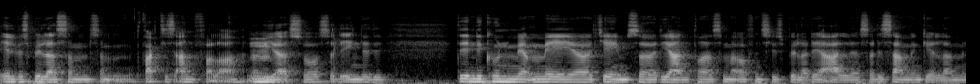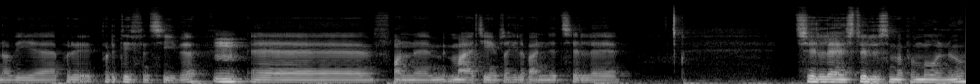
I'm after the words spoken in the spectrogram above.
11 spillere, som, som faktisk anfalder, når Mm. vi er så, så det er egentlig det, det är inte kun med- mig och James och de andra som är offensivspelare, det är alla. Så detsamma gäller när vi är på det, på det defensiva. Mm. Eh, från eh, mig och James och hela vägen ned till, eh, till eh, Stille som är på mål nu.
